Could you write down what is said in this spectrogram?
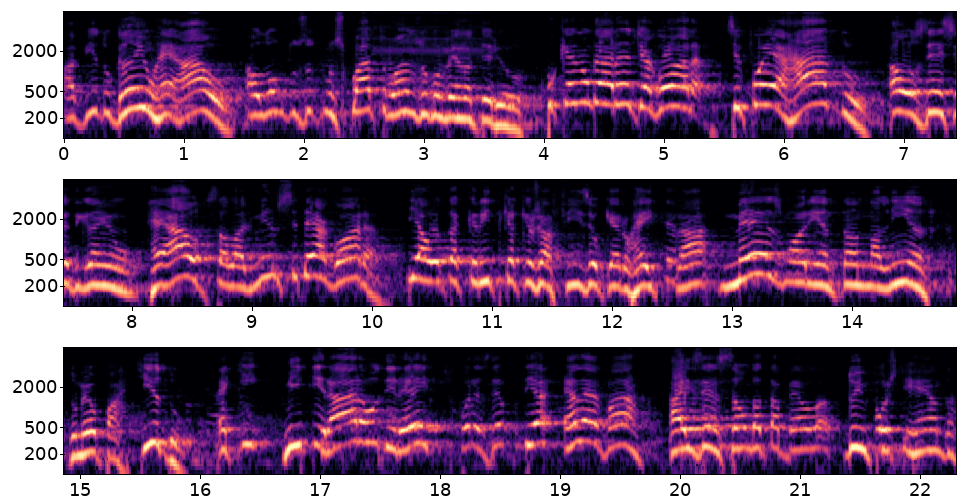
havido ganho real ao longo dos últimos quatro anos do governo anterior. Porque não garante agora. Se foi errado a ausência de ganho real do salário mínimo, se dê agora. E a outra crítica que eu já fiz, eu quero reiterar, mesmo orientando na linha do meu partido, é que me tiraram o direito, por exemplo, de elevar a isenção da tabela do imposto de renda,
